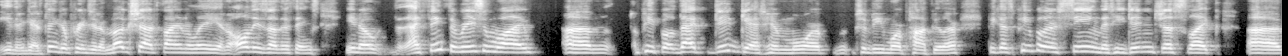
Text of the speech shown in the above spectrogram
either get fingerprinted a mugshot finally and all these other things you know i think the reason why um, people that did get him more to be more popular because people are seeing that he didn't just like uh,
